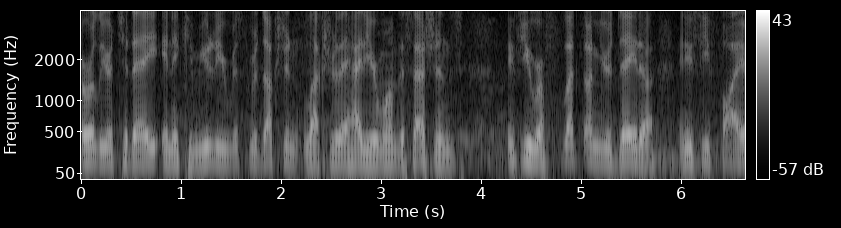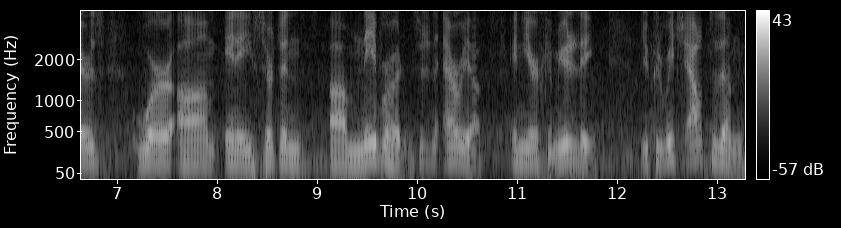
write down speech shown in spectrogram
earlier today in a community risk reduction lecture they had here in one of the sessions if you reflect on your data and you see fires were um, in a certain um, neighborhood, certain area in your community, you could reach out to them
